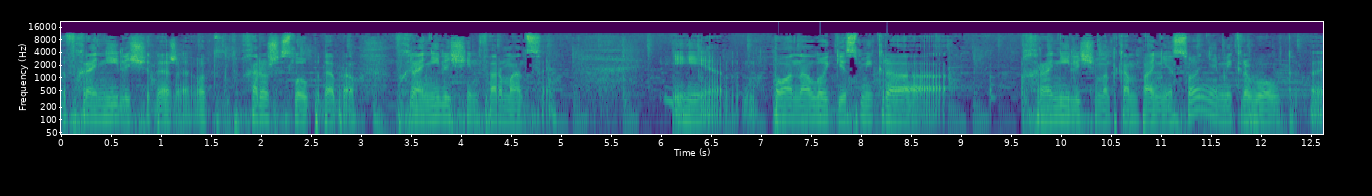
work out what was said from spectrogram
в хранилище даже, вот хорошее слово подобрал, в хранилище информации. И по аналогии с микрохранилищем от компании Sony, Microvolt, э,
